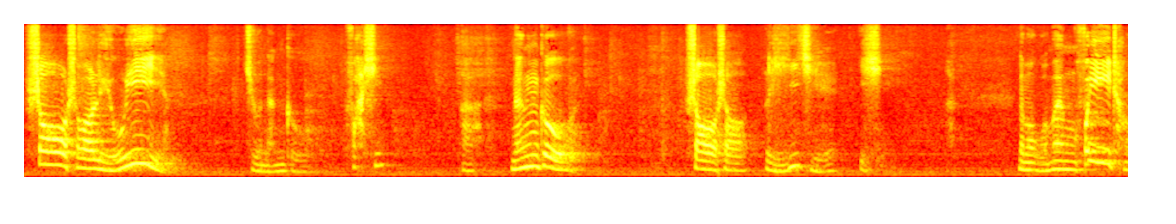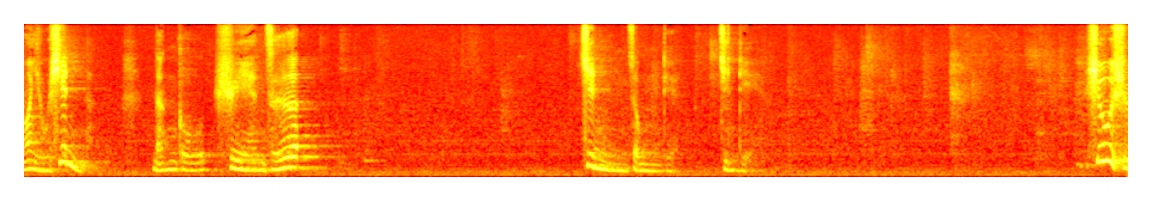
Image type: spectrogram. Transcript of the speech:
稍稍留意。就能够发现，啊，能够稍稍理解一些，那么我们非常有幸的，能够选择经中的经典，修学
